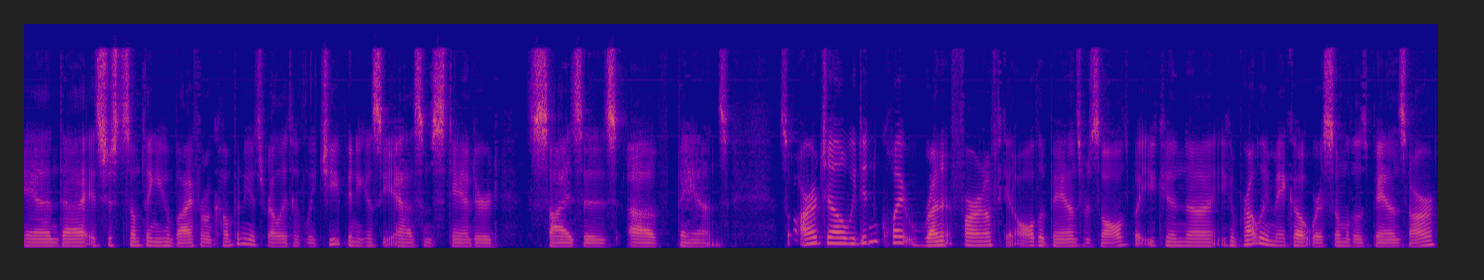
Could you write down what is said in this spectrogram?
and uh, it's just something you can buy from a company. It's relatively cheap, and you can see it has some standard sizes of bands. So our gel, we didn't quite run it far enough to get all the bands resolved, but you can uh, you can probably make out where some of those bands are.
